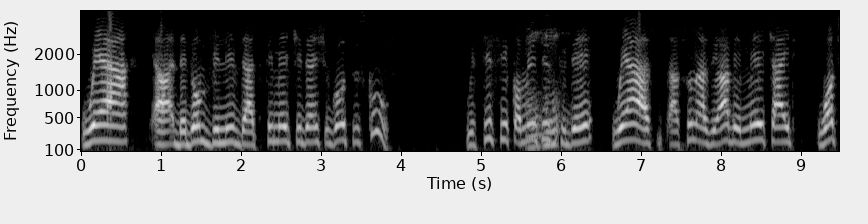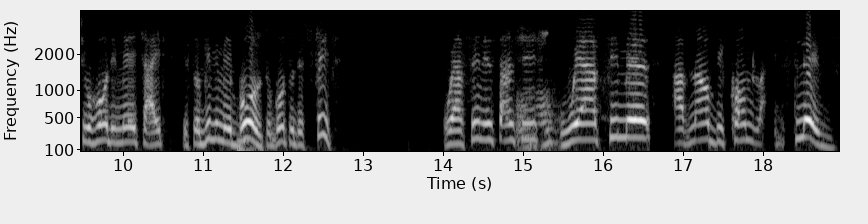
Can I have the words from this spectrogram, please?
where uh, they don't believe that female children should go to school. We still see communities mm-hmm. today where as, as soon as you have a male child, what you hold a male child is to give him a bowl to go to the street. We have seen instances mm-hmm. where female have now become like slaves.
